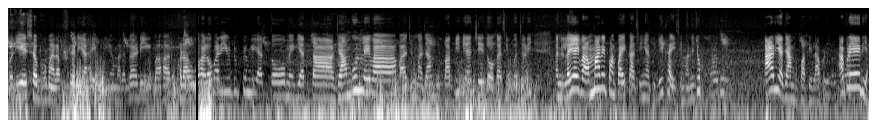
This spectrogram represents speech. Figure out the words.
और ये सब हमारा फेरिया है और ये हमारा गाड़ी बाहर खड़ा हुआ हेलो हमारी यूट्यूब ફેમિલી આજ તો મેં ગયા હતા જાંબુન લેવા બાજુમાં જાંબુ પાકી ગયા છે તો અગાસી ઉપર ચડી અને લઈ આવ્યા. અમારે પણ પાયકા છે, અહીંયાથી દેખાય છે મને. જો, આર્યા જાંબુ પાકેલા આપણે. આપણે એરિયા.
